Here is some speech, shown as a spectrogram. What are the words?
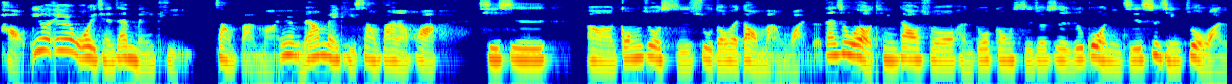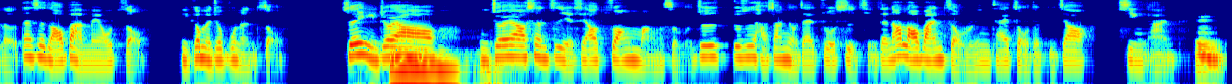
好，因为因为我以前在媒体上班嘛，因为然后媒体上班的话，其实呃工作时数都会到蛮晚的。但是我有听到说，很多公司就是如果你其实事情做完了，但是老板没有走，你根本就不能走。所以你就要，嗯、你就要，甚至也是要装忙什么，就是就是好像你有在做事情，等到老板走了，你才走的比较心安。嗯，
